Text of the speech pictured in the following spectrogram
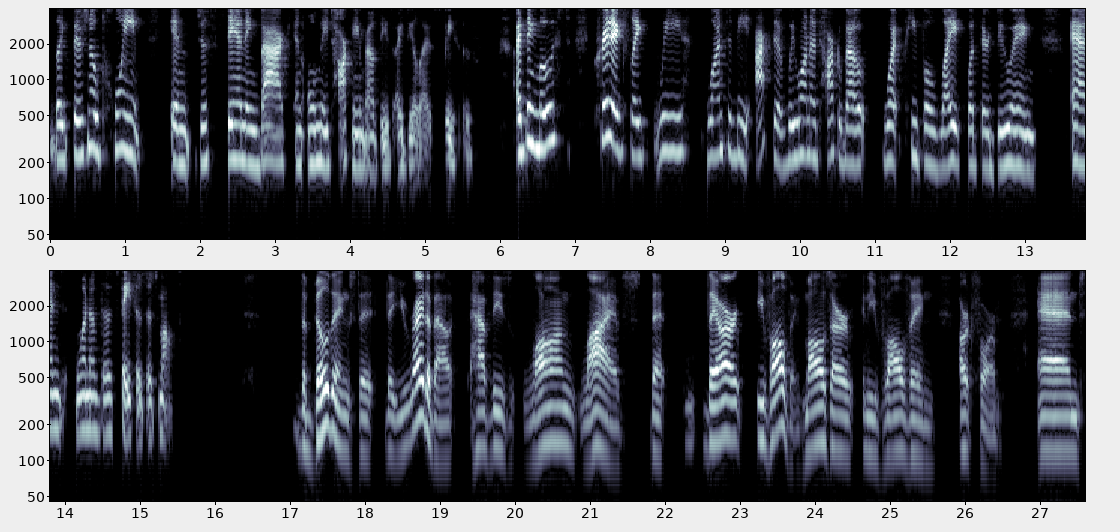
Like, there's no point in just standing back and only talking about these idealized spaces. I think most critics, like, we want to be active. We want to talk about what people like, what they're doing. And one of those spaces is malls. The buildings that that you write about have these long lives that they are evolving. Malls are an evolving art form. And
